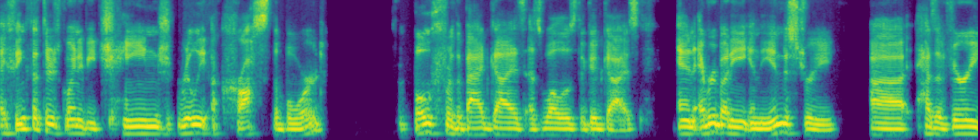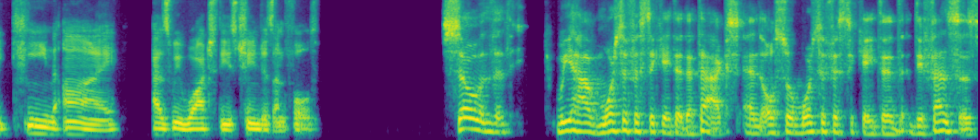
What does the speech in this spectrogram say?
i think that there's going to be change really across the board both for the bad guys as well as the good guys. And everybody in the industry uh, has a very keen eye as we watch these changes unfold. So the, we have more sophisticated attacks and also more sophisticated defenses,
